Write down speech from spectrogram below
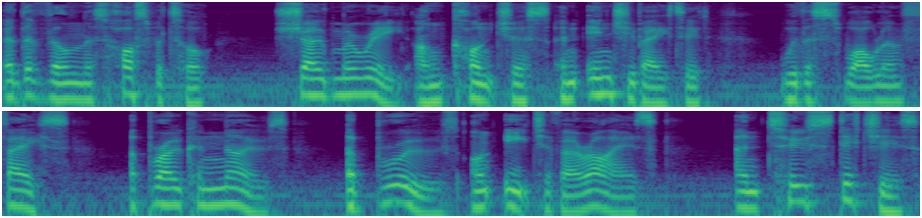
at the Vilnius hospital showed Marie unconscious and intubated with a swollen face, a broken nose, a bruise on each of her eyes, and two stitches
